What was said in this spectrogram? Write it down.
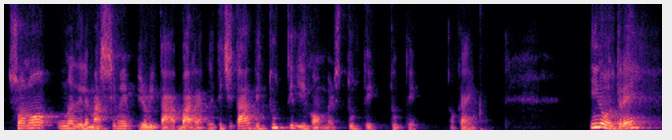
sono una delle massime priorità barra criticità di tutti gli e-commerce, tutti, tutti, ok? Inoltre,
